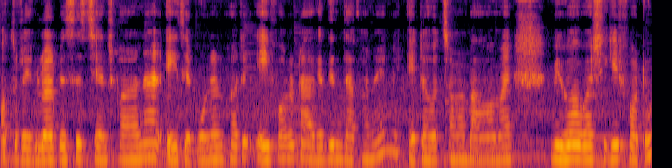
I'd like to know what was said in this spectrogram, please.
অত রেগুলার বেসিস চেঞ্জ করা না। আর এই যে বোনের ঘরে, এই ফটোটা আগের দিন দেখানো এটা হচ্ছে আমার বাবা মায়ের বিবাহবার্ষিকীর ফটো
